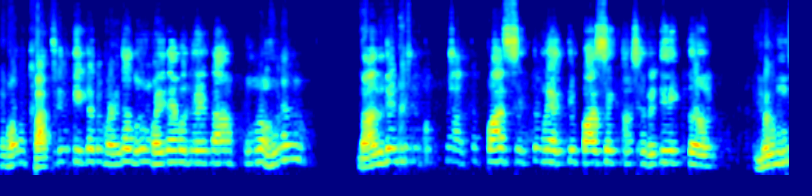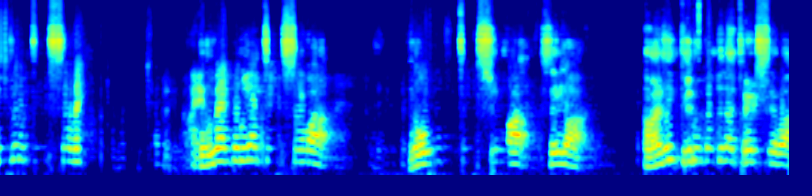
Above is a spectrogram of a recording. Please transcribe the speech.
मला खात्री होती की महिना दोन महिन्यामध्ये काम पूर्ण होऊन नांदेड फक्त आता पाच सेक्टर आहेत ते पाच सेक्टरच्या व्यतिरिक्त सेवा कोल्हापूरला थेट सेवा सेवा सेवा आणि तिरुपतीला थेट सेवा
